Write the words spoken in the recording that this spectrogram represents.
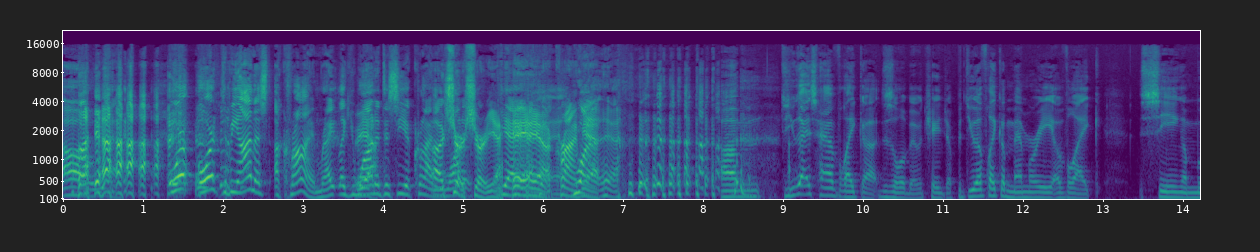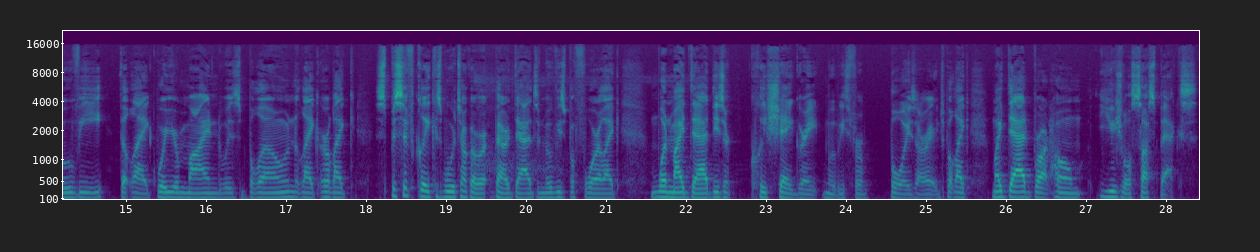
Oh, yeah. or, or to be honest, a crime, right? Like you Yeah. wanted to see a crime. Oh, You sure, wanted- sure, yeah, yeah, yeah, yeah, crime, You want- yeah. yeah. Um, do you guys have like uh this is a little bit of a change up, but do you have like a memory of like seeing a movie that like where your mind was blown, like or like specifically because we were talking about our dads and movies before, like when my dad these are cliche great movies for boys our age, but like my dad brought home Usual Suspects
